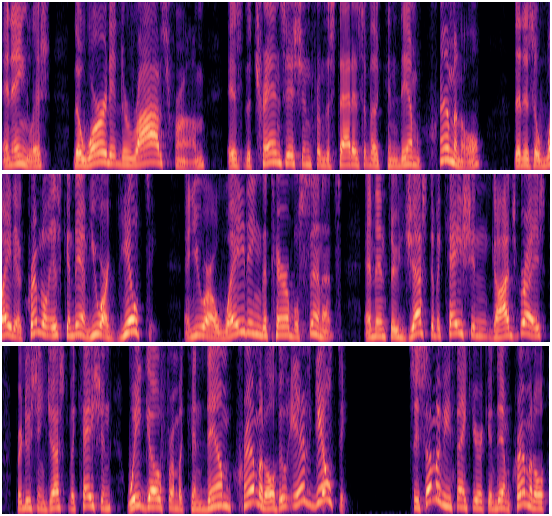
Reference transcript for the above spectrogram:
in English, the word it derives from is the transition from the status of a condemned criminal that is awaiting. A criminal is condemned. You are guilty, and you are awaiting the terrible sentence. And then through justification, God's grace, producing justification, we go from a condemned criminal who is guilty. See, some of you think you're a condemned criminal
